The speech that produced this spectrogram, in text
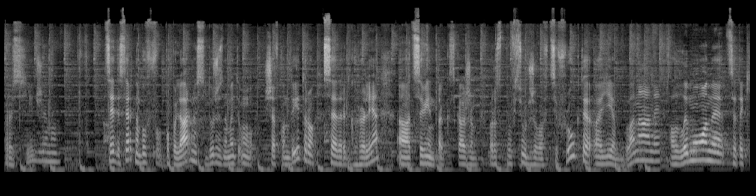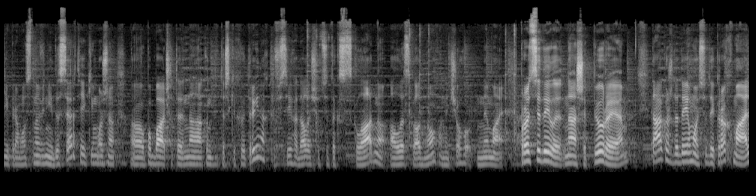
просіджуємо. Цей десерт набув популярності дуже знаменитому шеф-кондитеру Седрик Гроле. Це він, так скажем, розповсюджував ці фрукти. Є банани, лимони. Це такі прямо основні десерти, які можна побачити на кондитерських вітринах. Всі гадали, що це так складно, але складного нічого немає. Процідили наше пюре. Також додаємо сюди крохмаль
